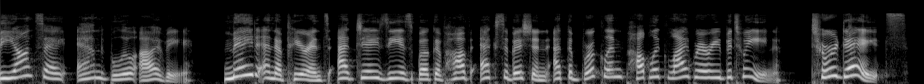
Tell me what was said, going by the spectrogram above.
Beyonce and Blue Ivy made an appearance at Jay Z's Book of HOV exhibition at the Brooklyn Public Library between tour dates.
